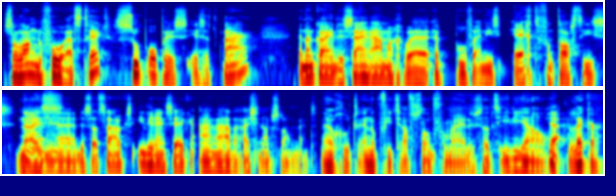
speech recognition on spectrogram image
Zolang de voorraad strekt, soep op is, is het klaar. En dan kan je dus zijn ramen eh, proeven en die is echt fantastisch. Nice. En, eh, dus dat zou ik iedereen zeker aanraden als je in Amsterdam bent. Heel goed. En op fietsafstand voor mij, dus dat is ideaal. Ja. Lekker.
